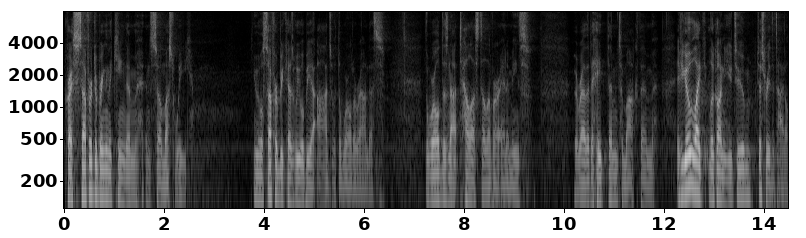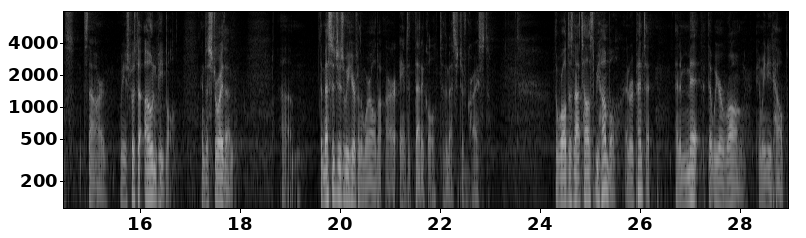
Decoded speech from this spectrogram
Christ suffered to bring in the kingdom, and so must we. We will suffer because we will be at odds with the world around us. The world does not tell us to love our enemies, but rather to hate them, to mock them. If you go like look on YouTube, just read the titles. It's not hard. We're supposed to own people and destroy them. Um, the messages we hear from the world are antithetical to the message of Christ. The world does not tell us to be humble and repentant and admit that we are wrong and we need help.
